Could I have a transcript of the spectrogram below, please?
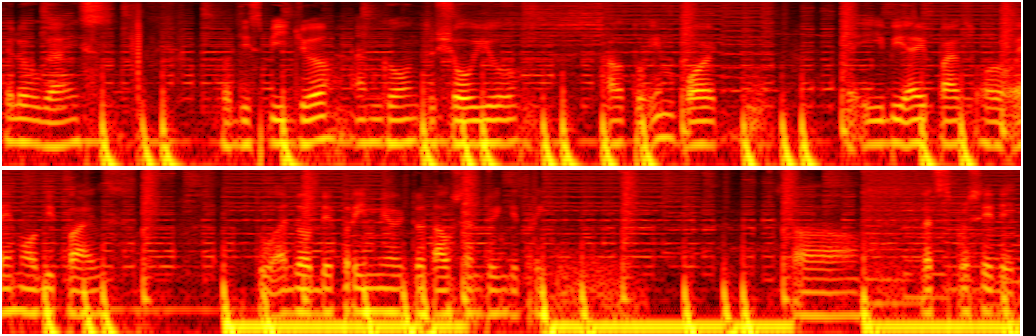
hello guys. For this video I'm going to show you how to import the AVI files or MOV files to Adobe Premiere 2023 so let's proceed it.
